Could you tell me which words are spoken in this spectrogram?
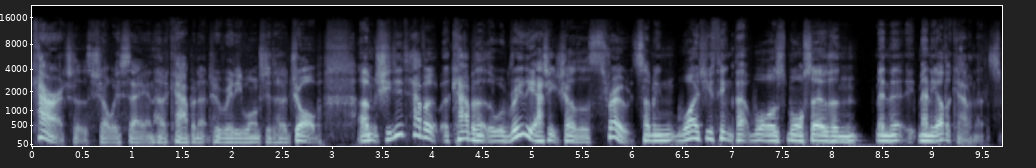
characters, shall we say, in her cabinet who really wanted her job. Um, she did have a, a, cabinet that were really at each other's throats. I mean, why do you think that was more so than many, many other cabinets?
